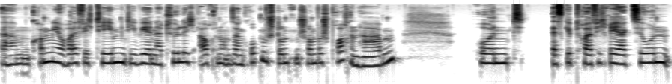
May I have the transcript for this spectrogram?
ähm, kommen mir häufig Themen, die wir natürlich auch in unseren Gruppenstunden schon besprochen haben und es gibt häufig Reaktionen,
